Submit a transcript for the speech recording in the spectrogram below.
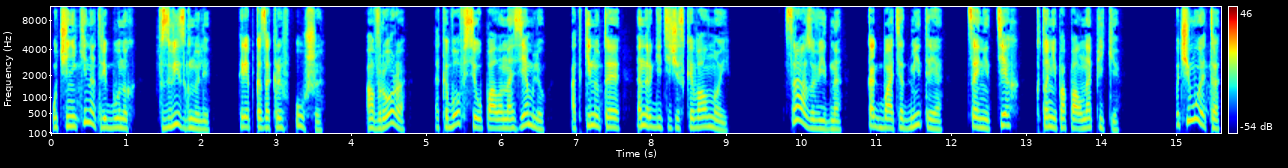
Ученики на трибунах взвизгнули крепко закрыв уши. Аврора так и вовсе упала на землю, откинутая энергетической волной. Сразу видно, как батя Дмитрия ценит тех, кто не попал на пики. «Почему это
